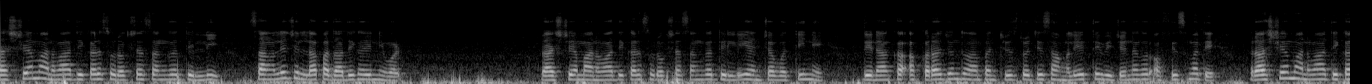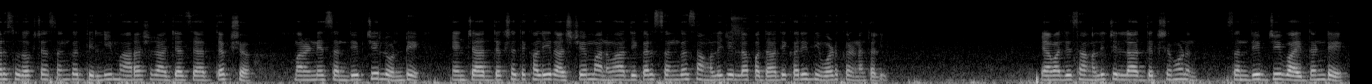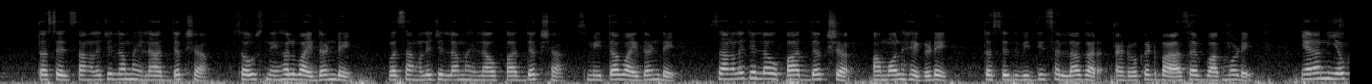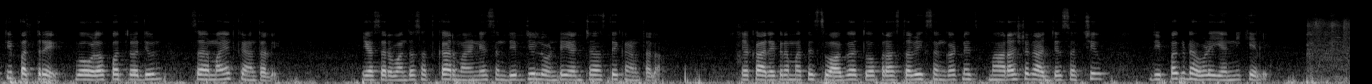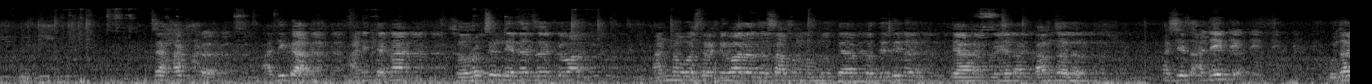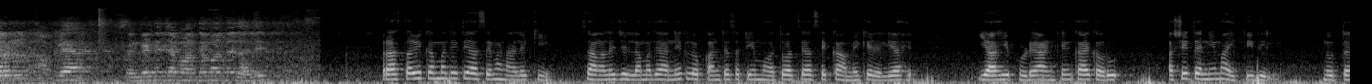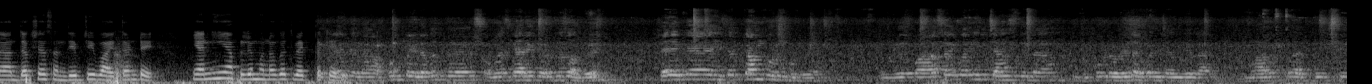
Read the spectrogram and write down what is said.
राष्ट्रीय मानवाधिकार सुरक्षा संघ दिल्ली सांगली जिल्हा पदाधिकारी निवड. राष्ट्रीय मानवाधिकार सुरक्षा संघ दिल्ली यांच्या वतीने दिनांक अकरा जून दोन हजार पंचवीस रोजी सांगली येथे विजयनगर ऑफिसमध्ये राष्ट्रीय मानवाधिकार सुरक्षा संघ दिल्ली महाराष्ट्र राज्याचे अध्यक्ष माननीय संदीपजी लोंढे यांच्या अध्यक्षतेखाली राष्ट्रीय मानवाधिकार संघ सांगली जिल्हा पदाधिकारी निवड करण्यात आली. यामध्ये सांगली जिल्हा अध्यक्ष म्हणून संदीपजी वायदंडे तसेच सांगली जिल्हा महिला अध्यक्षा सौ स्नेहल वायदंडे व सांगली जिल्हा महिला उपाध्यक्षा स्मिता वायदंडे सांगली जिल्हा उपाध्यक्ष अमोल हेगडे तसेच विधी सल्लागार ॲडव्होकेट बाळासाहेब वाघमोडे यांना नियुक्तीपत्रे व ओळखपत्र देऊन सन्मानित करण्यात आले. या सर्वांचा सत्कार माननीय संदीपजी लोंढे यांच्या हस्ते करण्यात आला. या कार्यक्रमाचे स्वागत व प्रास्ताविक संघटनेत महाराष्ट्र राज्य सचिव दीपक ढवळे यांनी केले. हक्क अधिकार आणि त्यांना संरक्षण देण्याचं किंवा अन्न वस्त्र निवारा जसं आपण म्हणतो त्या पद्धतीनं त्या वेळेला काम झालं. असेच अनेक उदाहरण आपल्या संघटनेच्या माध्यमातून झाले. प्रास्ताविकामध्ये ते असे म्हणाले की सांगली जिल्ह्यामध्ये अनेक लोकांच्यासाठी महत्त्वाचे असे कामे केलेली आहेत. याही पुढे आणखीन काय करू अशी त्यांनी माहिती दिली. नूतन अध्यक्ष संदीपजी वायदंडे यांनीही आपले मनोगत व्यक्त केले. आपण पहिल्यापासून समाजकार्य करतच आलोय त्या एका ह्याच्यात काम करून बघूया म्हणजे बाळासाहेबांनी चान्स दिला दीपक डोळे साहेबांनी चान्स दिला महाराष्ट्र अध्यक्ष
